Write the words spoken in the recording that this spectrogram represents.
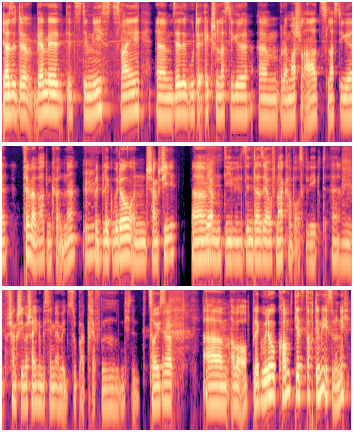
Ja, also da werden wir jetzt demnächst zwei ähm, sehr, sehr gute actionlastige ähm, oder Martial Arts-lastige Filme erwarten können, ne? Mhm. Mit Black Widow und Shang-Chi. Ähm, Die sind da sehr auf Nahkampf ausgelegt. Ähm, Shang-Chi wahrscheinlich noch ein bisschen mehr mit Superkräften und Zeugs. Ja, Ähm, aber auch Black Widow kommt jetzt doch demnächst, oder nicht?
